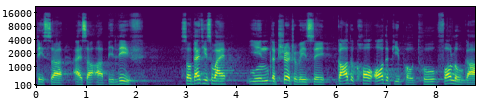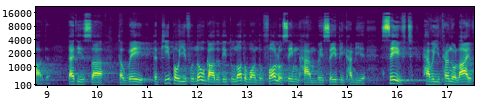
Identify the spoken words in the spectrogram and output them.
this uh, as a, a belief. So that is why in the church we say God call all the people to follow God. That is uh, the way the people, if know God, they do not want to follow. Same time, we say they can be saved, have eternal life,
